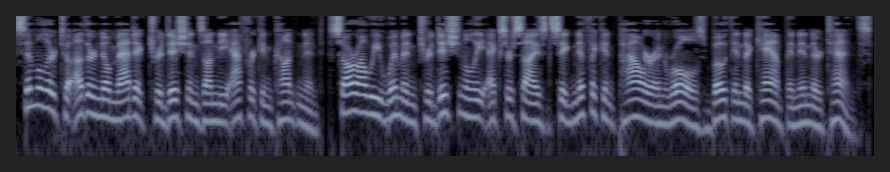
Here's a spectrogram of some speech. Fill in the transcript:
Similar to other nomadic traditions on the African continent, Sahrawi women traditionally exercised significant power and roles both in the camp and in their tents.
